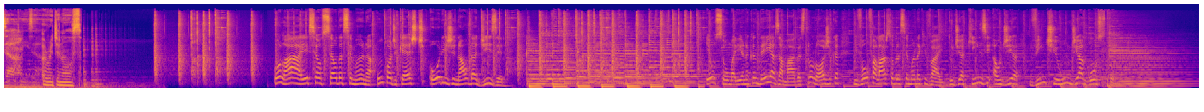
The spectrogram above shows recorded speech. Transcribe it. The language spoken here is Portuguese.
Deezer Originals. Olá, esse é o Céu da Semana, um podcast original da Deezer. Eu sou Mariana Candeias, a maga astrológica, e vou falar sobre a semana que vai, do dia 15 ao dia 21 de agosto.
